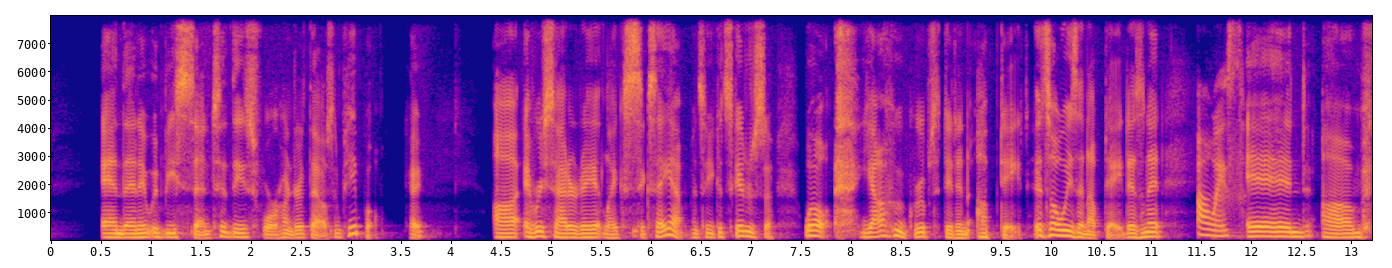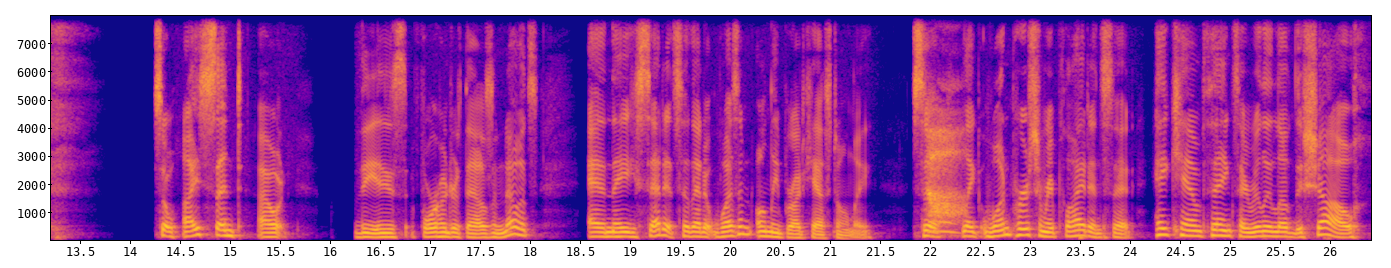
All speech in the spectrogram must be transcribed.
and then it would be sent to these four hundred thousand people. Okay. Uh, every Saturday at like 6 a.m. And so you could schedule stuff. Well, Yahoo Groups did an update. It's always an update, isn't it? Always. And um, so I sent out these 400,000 notes and they said it so that it wasn't only broadcast only. So, like, one person replied and said, Hey, Kim, thanks. I really love the show.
